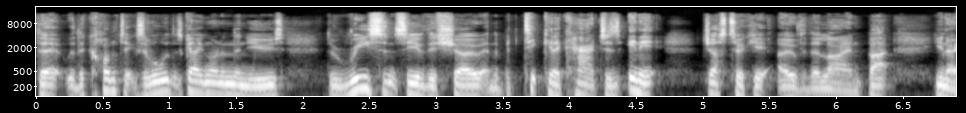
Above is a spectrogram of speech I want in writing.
that, with the context of all that's going on in the news, the recency of the show and the particular characters in it just took it over the line. But, you know,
